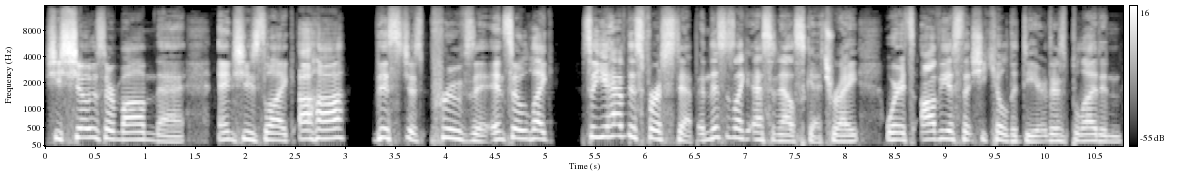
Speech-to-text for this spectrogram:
she shows her mom that and she's like uh-huh this just proves it and so like so you have this first step and this is like snl sketch right where it's obvious that she killed a deer there's blood and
